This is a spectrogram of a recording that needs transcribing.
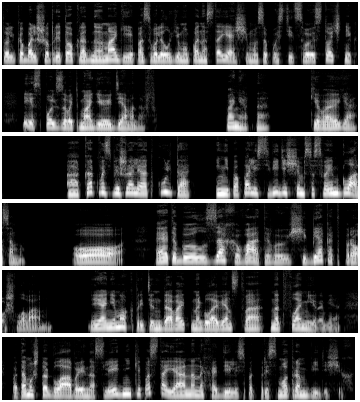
Только большой приток родной магии позволил ему по-настоящему запустить свой источник и использовать магию демонов. «Понятно», — киваю я. «А как вы сбежали от культа и не попались видящим со своим глазом. О, это был захватывающий бег от прошлого. Я не мог претендовать на главенство над фламирами, потому что главы и наследники постоянно находились под присмотром видящих.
